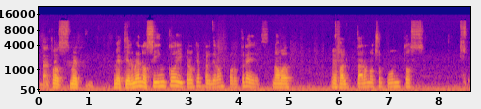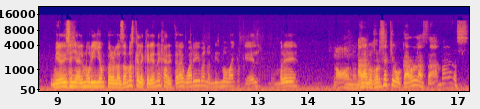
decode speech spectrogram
Date. Pues me, metí el menos 5 y creo que perdieron por 3. No, me faltaron 8 puntos. Mira, dice ya el Murillo, pero las damas que le querían enjaretar a Wario iban al mismo baño que él. Hombre, No, no, no. A lo mejor se equivocaron las damas.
